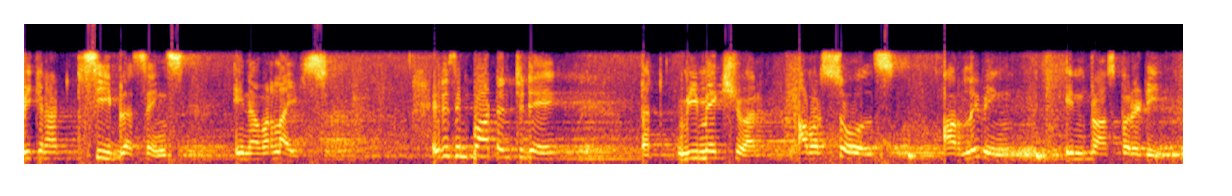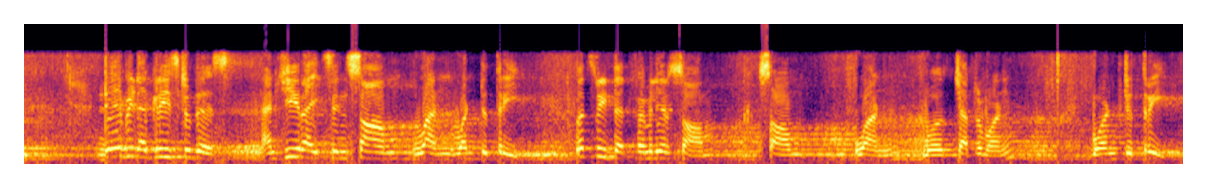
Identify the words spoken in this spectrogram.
we cannot see blessings in our lives. It is important today that we make sure our souls are living in prosperity. David agrees to this and he writes in Psalm 1 1 to 3. Let's read that familiar psalm, Psalm 1, verse, chapter 1, 1 to 3.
